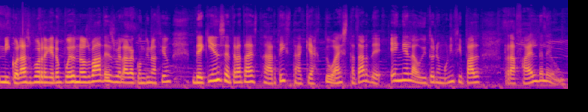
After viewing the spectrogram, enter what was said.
Nicolás Borreguero, nos va a desvelar a continuación de quién se trata esta artista que actúa esta tarde en el Auditorio Municipal Rafael de León.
